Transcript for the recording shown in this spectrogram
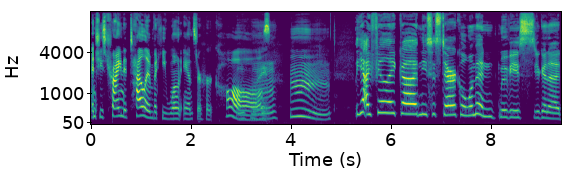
And she's trying to tell him, but he won't answer her calls. Hmm. Yeah, I feel like uh, in these hysterical woman movies, you're gonna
